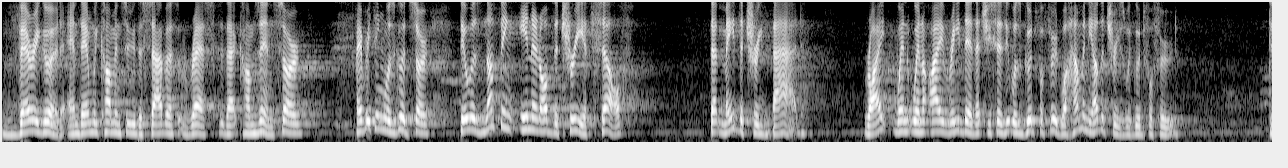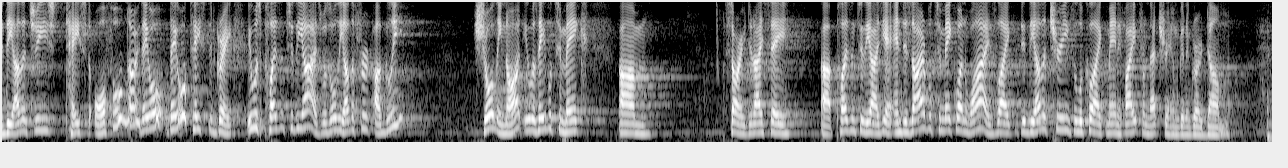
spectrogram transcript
very good. And then we come into the Sabbath rest that comes in. So everything was good. So there was nothing in and of the tree itself that made the tree bad. Right? When, when I read there that she says it was good for food, well, how many other trees were good for food? Did the other trees taste awful? No, they all, they all tasted great. It was pleasant to the eyes. Was all the other fruit ugly? Surely not. It was able to make, um, sorry, did I say uh, pleasant to the eyes? Yeah, and desirable to make one wise. Like, did the other trees look like, man, if I eat from that tree, I'm going to grow dumb?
